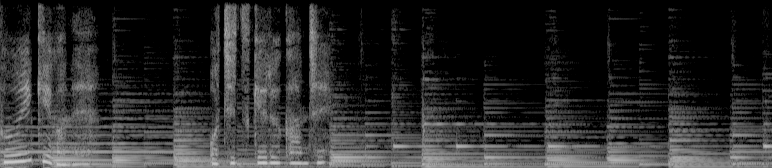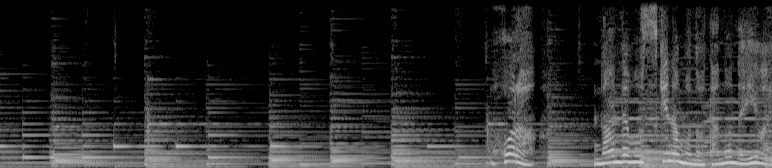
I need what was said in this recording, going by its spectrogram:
雰囲気がね、落ち着ける感じ。ほら、何でも好きなものを頼んでいいわよ。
